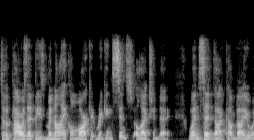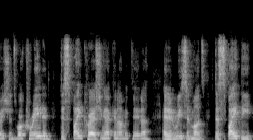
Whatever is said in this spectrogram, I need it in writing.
to the powers that be's maniacal market rigging since election day, when said dot-com valuations were created despite crashing economic data, and in recent months, despite the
